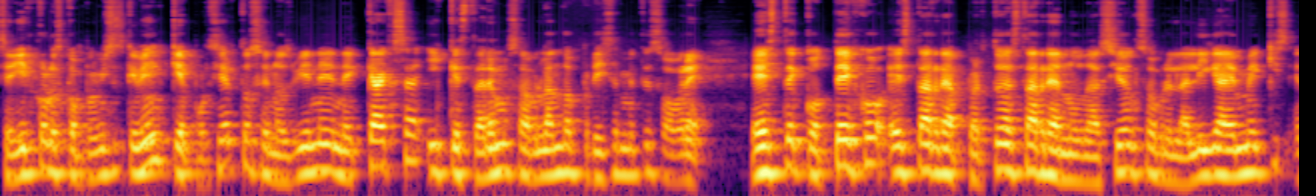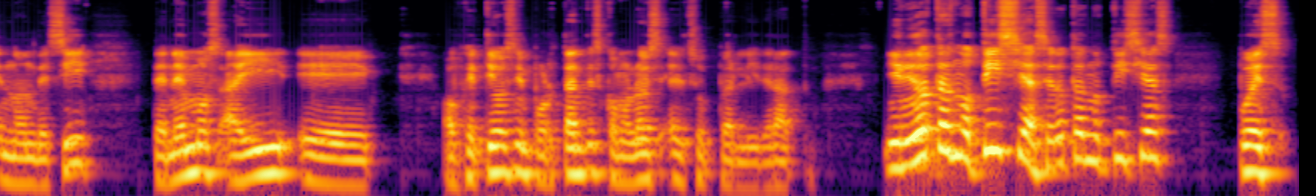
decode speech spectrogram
seguir con los compromisos que vienen, que por cierto se nos viene Necaxa y que estaremos hablando precisamente sobre este cotejo, esta reapertura, esta reanudación sobre la Liga MX, en donde sí tenemos ahí eh, objetivos importantes como lo es el superliderato. Y en otras noticias, en otras noticias, pues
